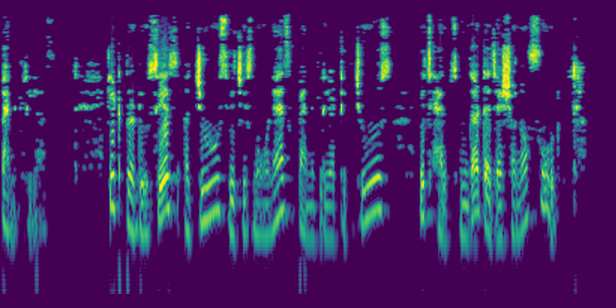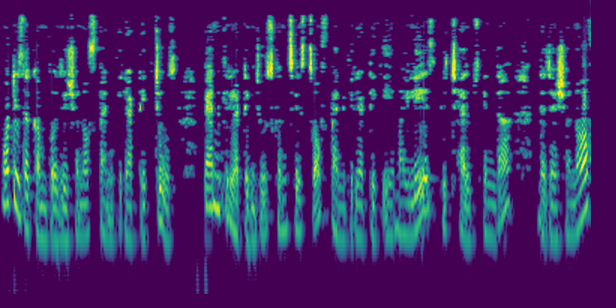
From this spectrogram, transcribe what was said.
pancreas. It produces a juice which is known as pancreatic juice which helps in the digestion of food. What is the composition of pancreatic juice? Pancreatic juice consists of pancreatic amylase which helps in the digestion of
